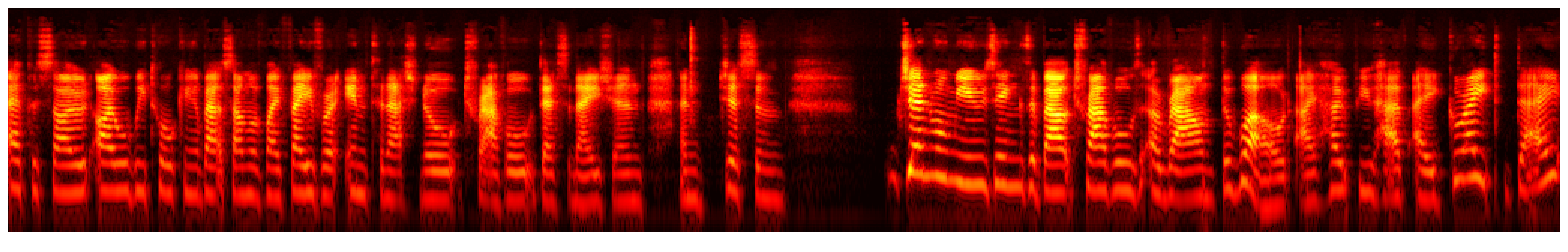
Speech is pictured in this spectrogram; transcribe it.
episode I will be talking about some of my favorite international travel destinations and just some general musings about travels around the world. I hope you have a great day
